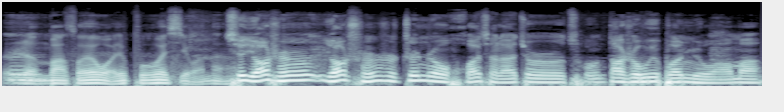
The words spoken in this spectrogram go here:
人嗯吧，所以我就不会喜欢他。其实姚晨姚晨是真正火起来，就是从当时微博女王嘛，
